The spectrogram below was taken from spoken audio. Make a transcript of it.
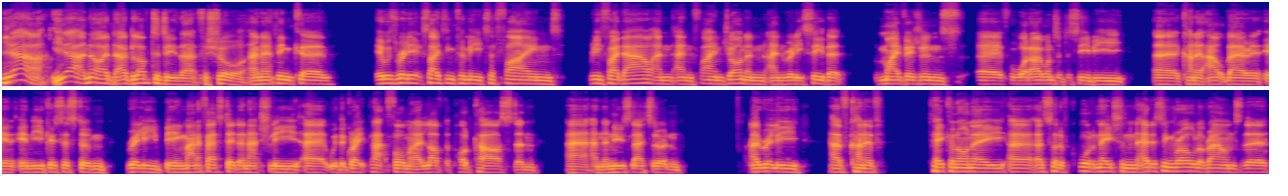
Yeah, yeah, no, I'd I'd love to do that for sure. And I think uh, it was really exciting for me to find refi DAO and and find John and and really see that my visions uh, for what I wanted to see be uh, kind of out there in, in the ecosystem really being manifested and actually uh, with a great platform. And I love the podcast and uh, and the newsletter. And I really have kind of taken on a, a, a sort of coordination and editing role around the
